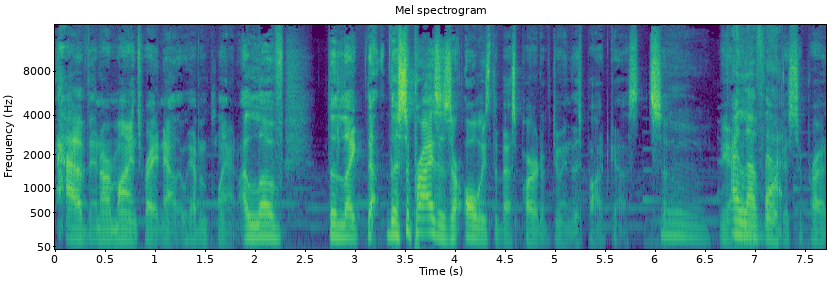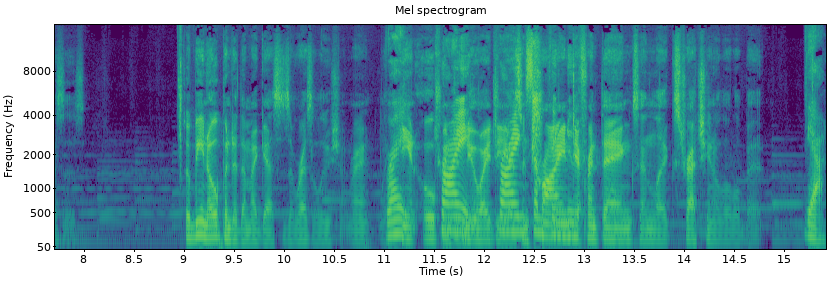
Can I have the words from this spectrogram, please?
have in our minds right now that we haven't planned. I love the like the, the surprises are always the best part of doing this podcast. So Mm. yeah, I look love forward that. to surprises. So being open to them, I guess, is a resolution, right? Like Right. Being open Trying- to new ideas trying and trying new. different things and like stretching a little bit. Yeah.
